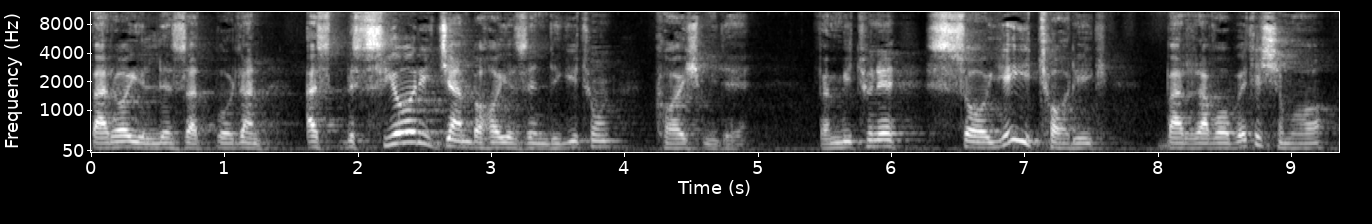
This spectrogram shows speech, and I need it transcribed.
برای لذت بردن از بسیاری جنبه های زندگیتون کاهش میده و می‌تونه سایه تاریک بر روابط شما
